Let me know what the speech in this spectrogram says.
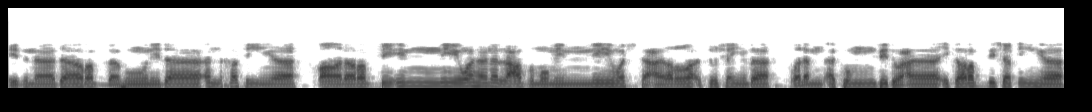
إذ نادى ربه نداء خفيا. قال رب إني وهن العظم مني واشتعل الرأس شيبا ولم أكن بدعائك رب شقيا.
